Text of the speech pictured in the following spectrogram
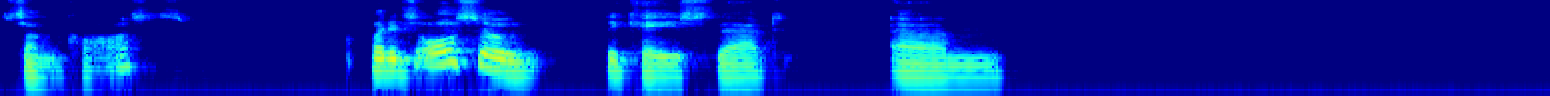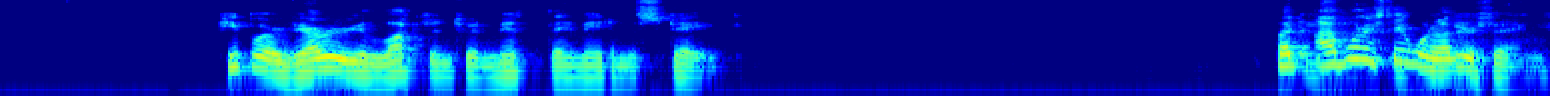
sunk costs, but it's also the case that um, people are very reluctant to admit they made a mistake. But I want to say one other thing.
